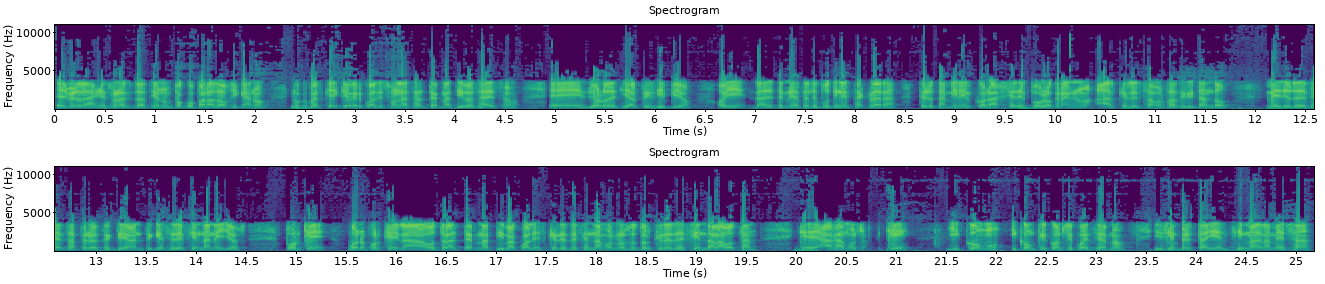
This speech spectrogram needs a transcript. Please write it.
Es verdad que es una situación un poco paradójica, ¿no? Lo que pasa es que hay que ver cuáles son las alternativas a eso. Eh, yo lo decía al principio, oye, la determinación de Putin está clara, pero también el coraje del pueblo ucraniano al que le estamos facilitando medios de defensa, pero efectivamente que se defiendan ellos. ¿Por qué? Bueno, porque la otra alternativa, ¿cuál es? Que les defendamos nosotros, que les defienda la OTAN, que hagamos qué y cómo y con qué consecuencias, ¿no? Y siempre está ahí encima de la mesa,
